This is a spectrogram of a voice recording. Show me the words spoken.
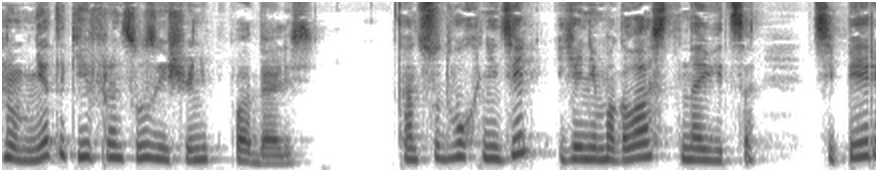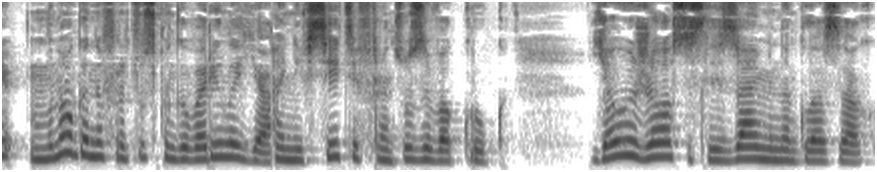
но мне такие французы еще не попадались. К концу двух недель я не могла остановиться. Теперь много на французском говорила я, а не все эти французы вокруг – я уезжала со слезами на глазах.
